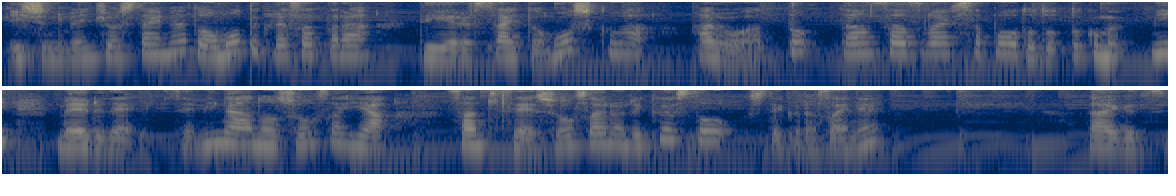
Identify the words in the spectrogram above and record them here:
一緒に勉強したいなと思ってくださったら、DL サイトもしくは hello.dancerslifesupport.com にメールでセミナーの詳細や3期生詳細のリクエストをしてくださいね。来月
